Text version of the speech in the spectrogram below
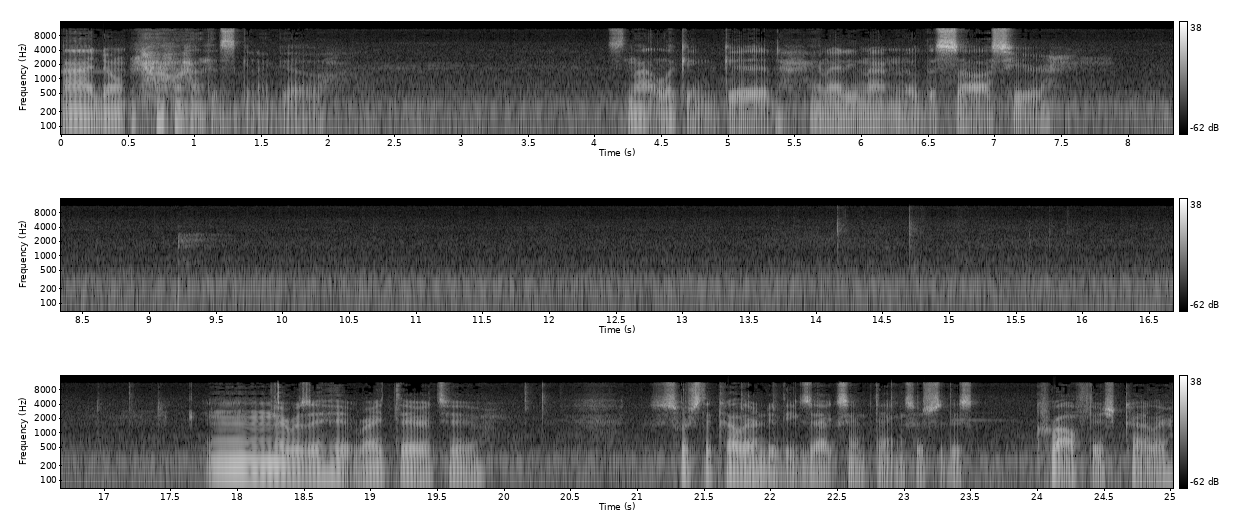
I don't know how this is gonna go. It's not looking good, and I do not know the sauce here. Mmm, there was a hit right there too. Switch the color and do the exact same thing. Switch to this crawfish color,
